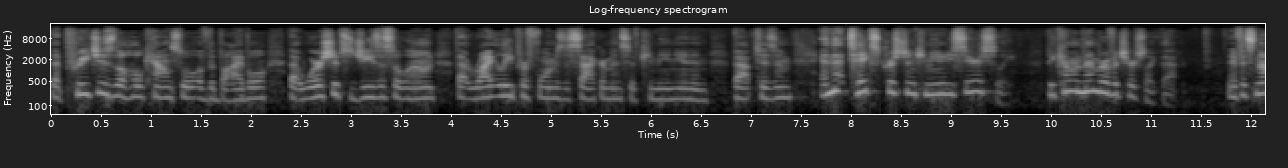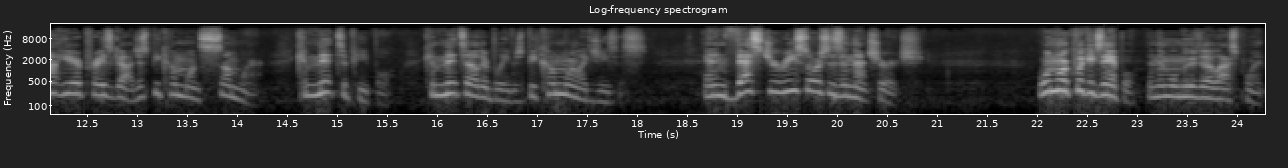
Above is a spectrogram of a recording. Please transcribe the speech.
that preaches the whole counsel of the Bible, that worships Jesus alone, that rightly performs the sacraments of communion and baptism, and that takes Christian community seriously. Become a member of a church like that. And if it's not here, praise God. Just become one somewhere. Commit to people, commit to other believers, become more like Jesus, and invest your resources in that church. One more quick example, and then we'll move to the last point.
